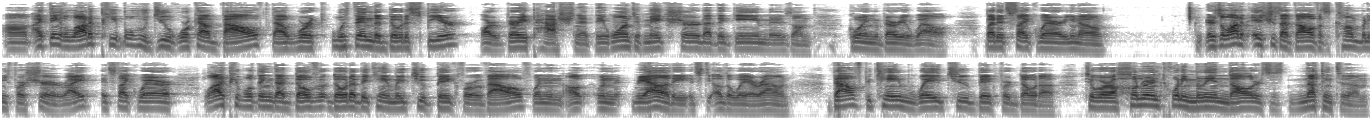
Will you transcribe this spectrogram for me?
um, I think a lot of people who do work at Valve that work within the Dota sphere are very passionate. They want to make sure that the game is um going very well. But it's like where you know there's a lot of issues at Valve as a company for sure, right? It's like where a lot of people think that Dota became way too big for Valve when in when in reality it's the other way around. Valve became way too big for Dota to where 120 million dollars is nothing to them.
